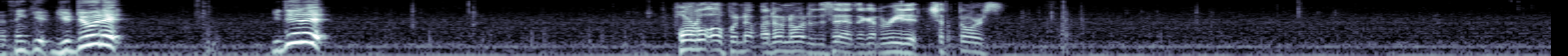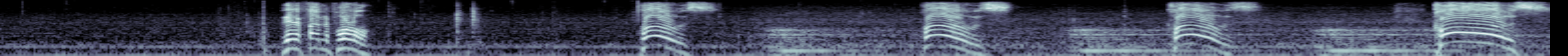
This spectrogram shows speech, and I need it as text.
I think you, you're doing it. You did it. Portal opened up. I don't know what it says. I gotta read it. Shut the doors. We gotta find the portal. Close. Close. Close. Close.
